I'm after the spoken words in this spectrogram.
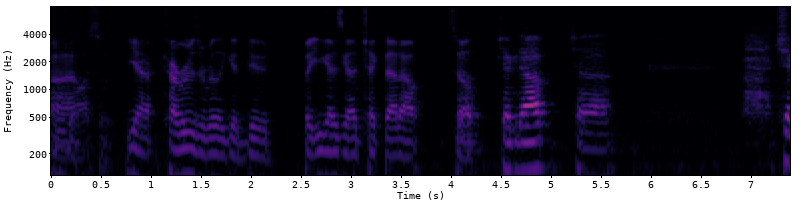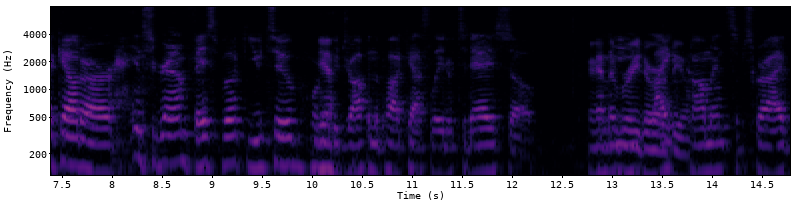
Uh, awesome. yeah, Kairu's a really good dude. But you guys gotta check that out. So Yep. check it out. Uh, check out our Instagram, Facebook, YouTube. We're Yeah. gonna be dropping the podcast later today, so and the burrito like, review. comment, subscribe,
